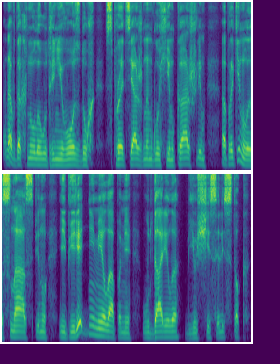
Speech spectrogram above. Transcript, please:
Она вдохнула утренний воздух с протяжным глухим кашлем, опрокинулась на спину и передними лапами ударила бьющийся листок.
